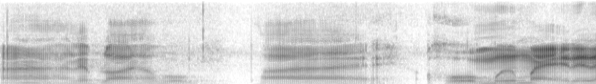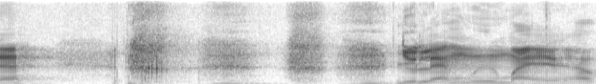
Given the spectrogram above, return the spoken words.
อ่า เรียบร้อยครับผมไปโอ้โหมือใหม่ด้วยนะ อยู่แรงมือใหม่นะครับ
